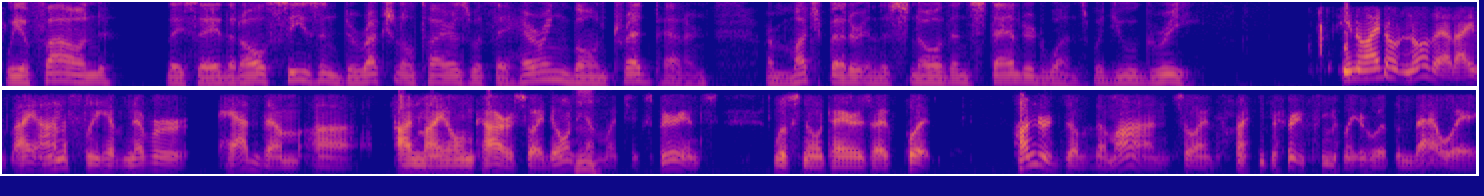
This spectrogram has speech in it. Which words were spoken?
We have found, they say, that all season directional tires with the herringbone tread pattern are much better in the snow than standard ones. Would you agree? You know, I don't know that. I I honestly have never had them uh, on my own car, so I don't hmm. have much experience with snow tires. I've put hundreds of them on, so I'm, I'm very familiar with them that way.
